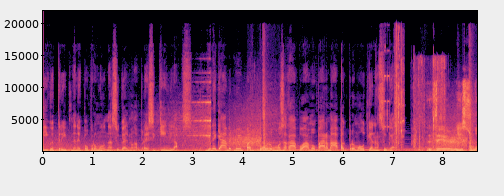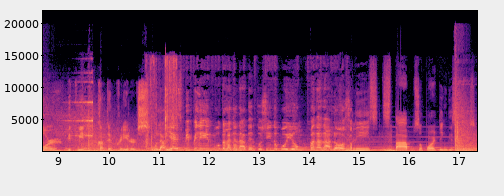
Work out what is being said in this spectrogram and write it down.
ego trip na nagpo-promote ng sugal mga pre, si King Lux. Ginagamit mo yung pagtulong mo sa kapwa mo para makapag-promote ka ng sugal. There is war between content creators. Kulang. Yes, pipiliin po talaga natin kung sino po yung mananalo. So, please stop supporting this person.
